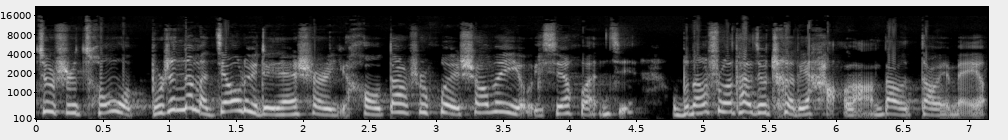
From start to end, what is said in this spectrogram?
就是从我不是那么焦虑这件事儿以后，倒是会稍微有一些缓解。我不能说它就彻底好了，倒倒也没有。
